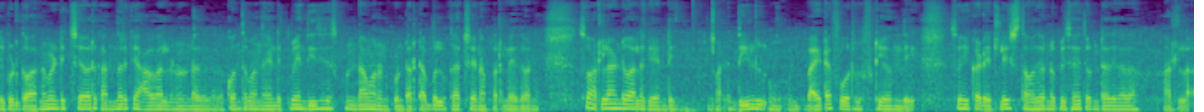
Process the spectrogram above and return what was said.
ఇప్పుడు గవర్నమెంట్ ఇచ్చే వరకు అందరికీ ఆగాలని ఉండదు కదా. కొంతమంది ఏంటి మేము తీసేసుకుంటామని అనుకుంటారు. డబ్బులు ఖర్చు అయినా పర్లేదు అని. సో అట్లాంటి వాళ్ళకి ఏంటి దీనిలో బయట ఫోర్ ఫిఫ్టీ ఉంది. సో ఇక్కడ అట్లీస్ట్ థౌజండ్ రూపీస్ అయితే ఉంటుంది కదా. అట్లా.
